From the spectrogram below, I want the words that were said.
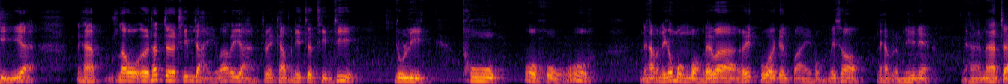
ถีอะ นะครับเราเออถ้าเจอทีมใหญ่ว่าไปอย่างใช่ไหมครับอันนี้เจอทีมที่ยูลีกทูโอ้โหนะครับอันนี้ก็บ่งบอกได้ว่าเฮ้ยกลัวเกินไปผมไม่ชอบนะครับแบบนี้เนี่ยนะฮะน่าจะ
